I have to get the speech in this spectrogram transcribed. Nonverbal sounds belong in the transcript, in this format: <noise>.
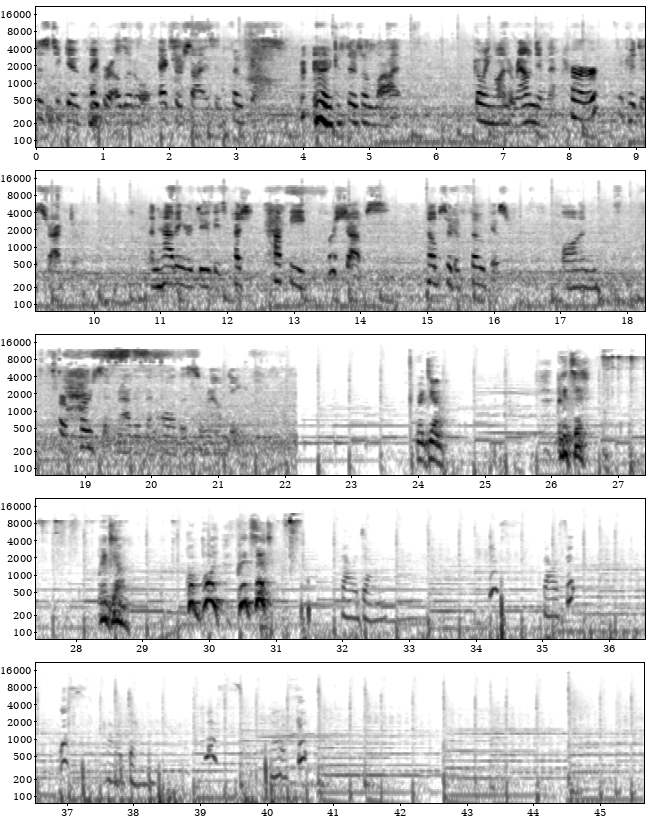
just to give Piper a little exercise and focus <clears throat> because there's a lot going on around him that her that could distract her. And having her do these push, puffy push-ups helps her to focus on her person rather than all the surrounding. Right down. Grant sit. Grant down. Oh boy, Grant sit. Bella down. Yes. Bella sit. Yes. Bella down. Yes. Bella sit.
